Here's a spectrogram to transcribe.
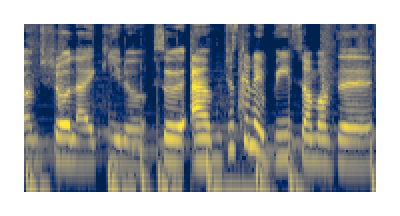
I'm sure like, you know, so I'm just going to read some of the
